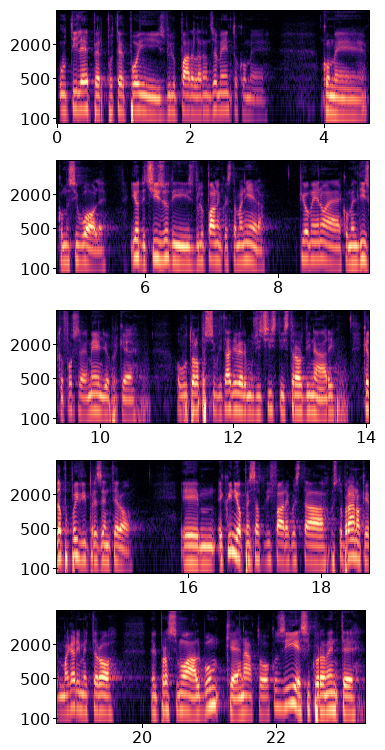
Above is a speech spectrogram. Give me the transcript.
utile per poter poi sviluppare l'arrangiamento come, come, come si vuole. Io ho deciso di svilupparlo in questa maniera, più o meno è come il disco, forse è meglio perché ho avuto la possibilità di avere musicisti straordinari che dopo poi vi presenterò. E, ehm, e quindi ho pensato di fare questa, questo brano che magari metterò nel prossimo album, che è nato così e sicuramente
